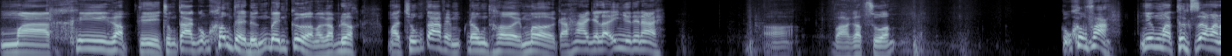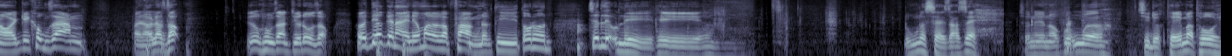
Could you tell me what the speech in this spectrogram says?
Mà khi gập thì chúng ta cũng không thể đứng bên cửa mà gập được. Mà chúng ta phải đồng thời mở cả hai cái lẫy như thế này. Đó, và gập xuống. Cũng không phẳng nhưng mà thực ra mà nói cái không gian phải nói là rộng. Ví dụ không gian chứa đồ rộng. Hơi tiếc cái này nếu mà gặp phẳng được thì tốt hơn. Chất liệu nỉ thì đúng là xẻ giá rẻ. Cho nên nó cũng ờ, chỉ được thế mà thôi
